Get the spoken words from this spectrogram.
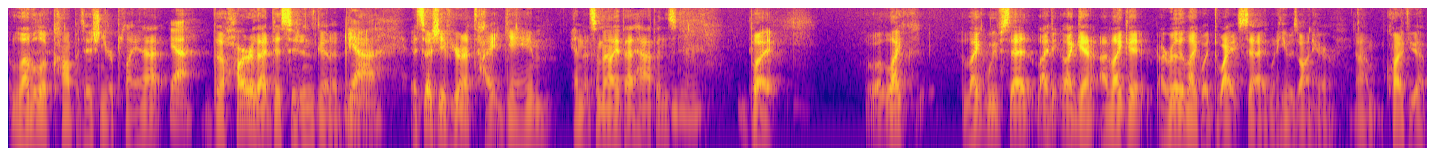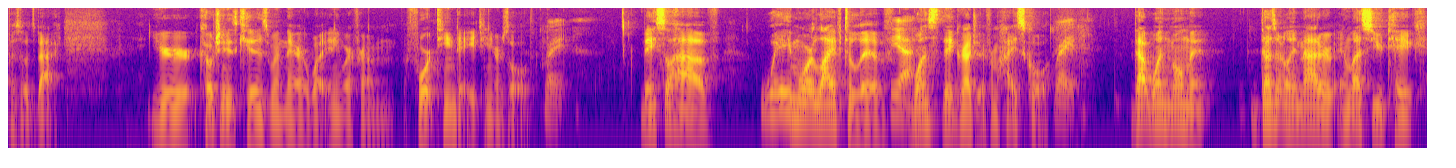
level of competition you're playing at, Yeah. the harder that decision's gonna be. Yeah. Especially if you're in a tight game and that something like that happens. Mm-hmm. But like like we've said, again, I like it. I really like what Dwight said when he was on here, um, quite a few episodes back. You're coaching these kids when they're what anywhere from 14 to 18 years old. Right. They still have way more life to live Yeah. once they graduate from high school Right. that one moment doesn't really matter unless you take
